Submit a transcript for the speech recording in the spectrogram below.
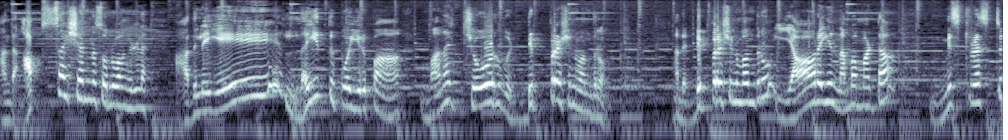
அந்த அப்சஷன்னு சொல்லுவாங்கல்ல அதுலேயே லயித்து போயிருப்பான். மனச்சோர்வு டிப்ரெஷன் வந்துடும் அந்த டிப்ரெஷன் வந்துடும் யாரையும் நம்ப மாட்டான். மிஸ்ட்ரஸ்ட்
